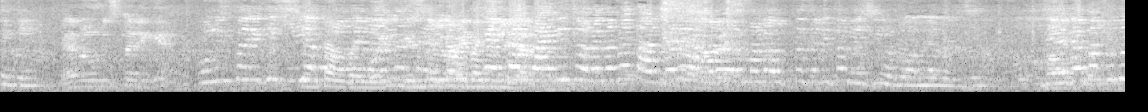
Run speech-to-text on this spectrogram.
থেকে। কেন তারিখে? তারিখে কি হবে চলে যাবে তারপরে আরও মানে অত্যাচারিত বেশি হবে আমরা বলছি। এটা তো শুধু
